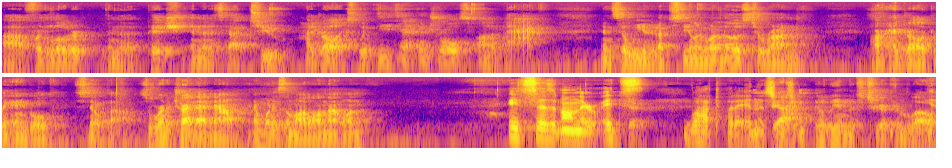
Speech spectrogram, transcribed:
uh, for the loader and the pitch, and then it's got two hydraulics with detent controls on the back. And so we ended up stealing one of those to run our hydraulically angled snowplow. So we're gonna try that now. And what is the model on that one? It says it on there. It's Okay. we'll have to put it in the description. Yeah, it'll be in the description below. Yeah.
